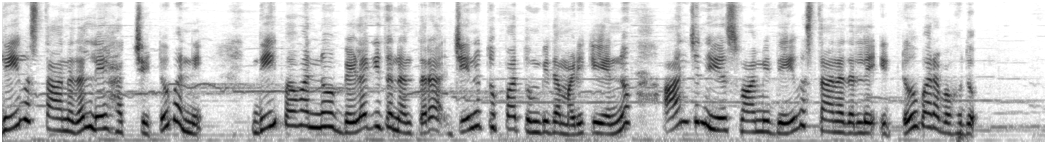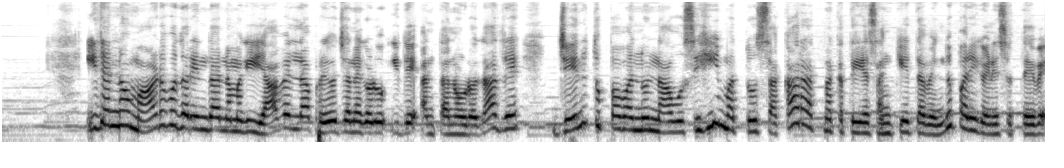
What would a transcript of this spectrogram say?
ದೇವಸ್ಥಾನದಲ್ಲೇ ಹಚ್ಚಿಟ್ಟು ಬನ್ನಿ. ದೀಪವನ್ನು ಬೆಳಗಿದ ನಂತರ ಜೇನುತುಪ್ಪ ತುಂಬಿದ ಮಡಿಕೆಯನ್ನು ಆಂಜನೇಯ ಸ್ವಾಮಿ ದೇವಸ್ಥಾನದಲ್ಲೇ ಇಟ್ಟು ಬರಬಹುದು. ಇದನ್ನು ಮಾಡುವುದರಿಂದ ನಮಗೆ ಯಾವೆಲ್ಲ ಪ್ರಯೋಜನಗಳು ಇದೆ ಅಂತ ನೋಡೋದಾದ್ರೆ ಜೇನುತುಪ್ಪವನ್ನು ನಾವು ಸಿಹಿ ಮತ್ತು ಸಕಾರಾತ್ಮಕತೆಯ ಸಂಕೇತವೆಂದು ಪರಿಗಣಿಸುತ್ತೇವೆ.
